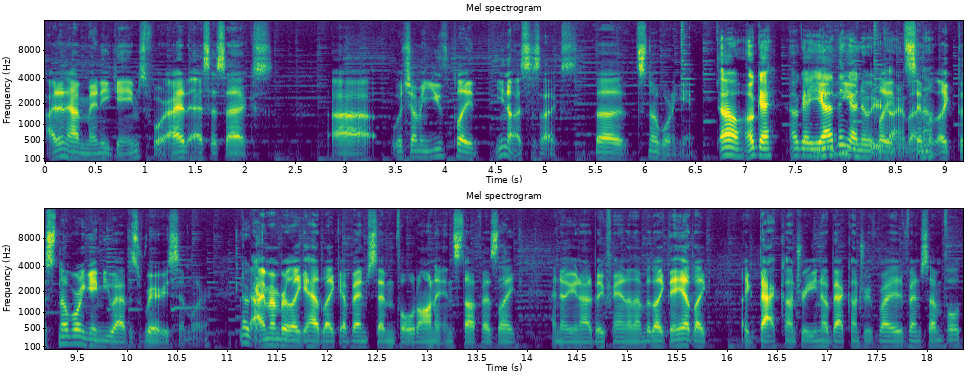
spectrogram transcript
I didn't have many games for it. I had SSX, uh, which I mean you've played. You know SSX, the snowboarding game. Oh, okay, okay. Yeah, I think I you know what you're talking about. simi-. Like the snowboarding game you have is very similar. Okay. I remember like it had like Avenged Sevenfold on it and stuff. As like I know you're not a big fan of them, but like they had like like Bat Country. You know Bat Country by Avenged Sevenfold.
